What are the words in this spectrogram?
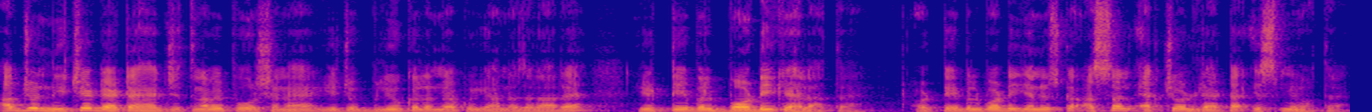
अब जो नीचे डाटा है, जितना भी पोर्शन है, ये जो ब्लू कलर में आपको यहाँ नज़र आ रहा है, ये टेबल बॉडी कहलाता है। और टेबल बॉडी यानी उसका असल एक्चुअल डाटा इसमें होता है।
